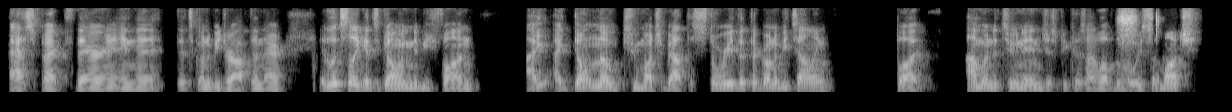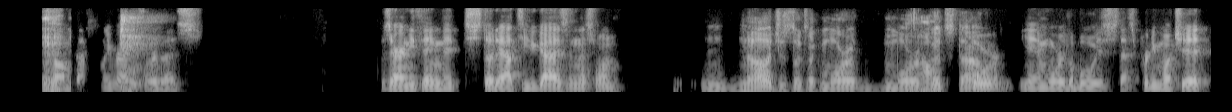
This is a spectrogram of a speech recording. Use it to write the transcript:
aspect there, and, and the, that's going to be dropped in there. It looks like it's going to be fun. I I don't know too much about the story that they're going to be telling, but I'm going to tune in just because I love the boys so much. So I'm definitely ready for this. Was there anything that stood out to you guys in this one? No, it just looks like more more No. good stuff. More, yeah, more of the boys. That's pretty much it.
